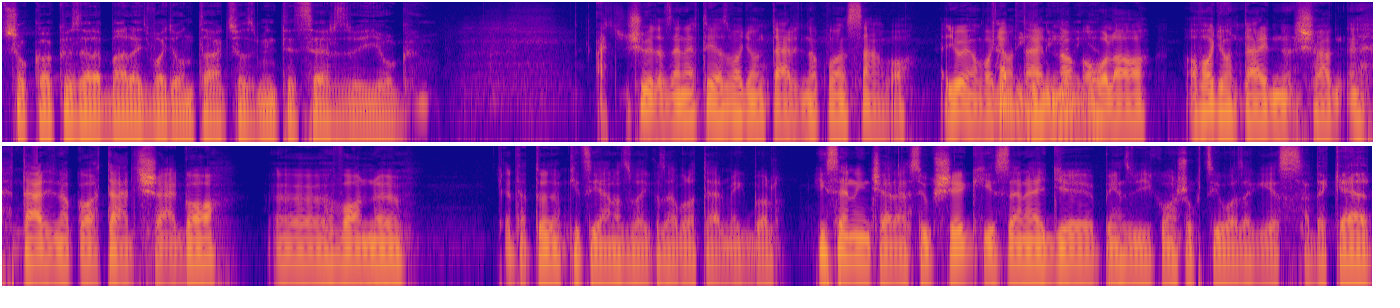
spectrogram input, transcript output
sokkal közelebb áll egy vagyontárgyhoz, mint egy szerzői jog. Hát, sőt, az NFT az vagyontárgynak van számva. Egy olyan vagyontárgynak, hát igen, igen, ahol a, a vagyontárgynak a tárgysága ö, van, ö, tehát tudom kiciánozva igazából a termékből. Hiszen nincs erre szükség, hiszen egy pénzügyi konstrukció az egész. Hát de kell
